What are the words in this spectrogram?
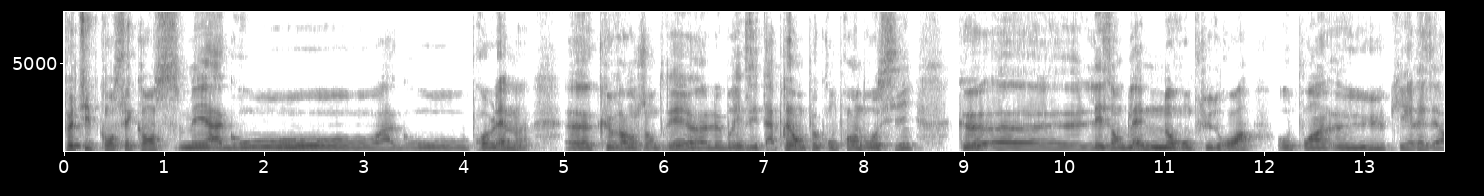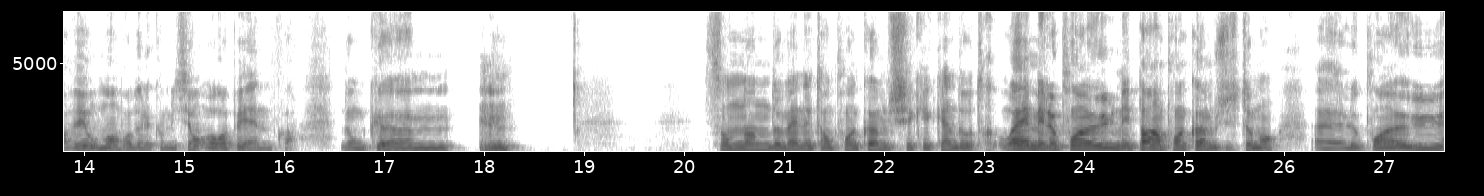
petite conséquence, mais à gros, à gros problème, euh, que va engendrer euh, le Brexit. Après, on peut comprendre aussi que euh, les Anglais n'auront plus droit au point EU qui est réservé aux membres de la Commission européenne. Quoi. Donc, son nom de domaine est en .com chez quelqu'un d'autre. Ouais, mais le EU n'est pas un .com, justement. Euh, le EU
